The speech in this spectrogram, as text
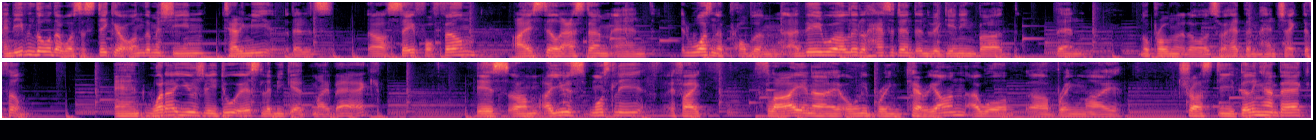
And even though there was a sticker on the machine telling me that it's uh, safe for film, I still asked them and it wasn't a problem. Uh, they were a little hesitant in the beginning, but then no problem at all. So I had them hand check the film. And what I usually do is, let me get my bag, is um, I use mostly, if I fly and I only bring carry-on, I will uh, bring my trusty Billingham bag.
